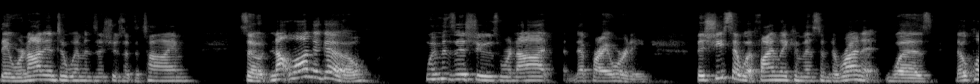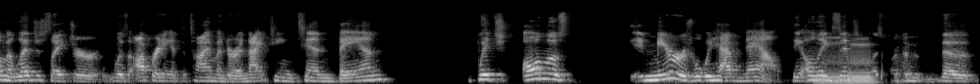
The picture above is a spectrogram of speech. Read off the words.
they were not into women's issues at the time. So not long ago, women's issues were not a priority. But she said what finally convinced them to run it was the Oklahoma legislature was operating at the time under a 1910 ban, which almost mirrors what we have now. The only mm-hmm. exemption was for the, the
